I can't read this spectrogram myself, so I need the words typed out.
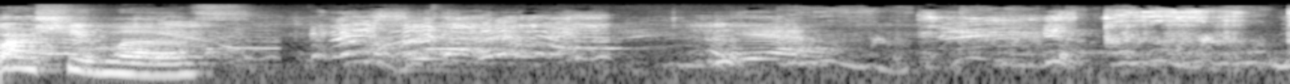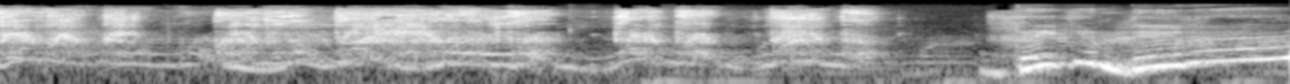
why she loves. They can do that?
